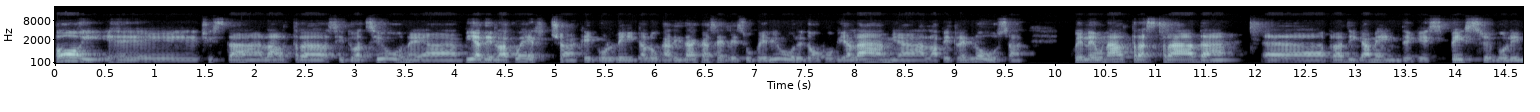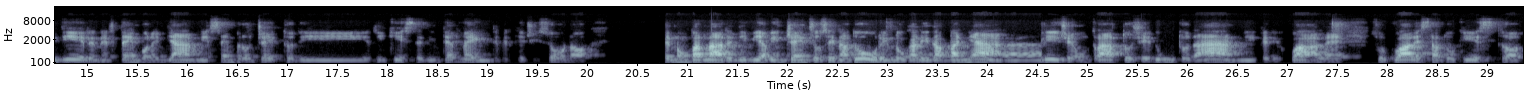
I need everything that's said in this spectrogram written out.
Poi eh, ci sta l'altra situazione a Via della Quercia che collega località Caselle Superiore dopo Via Lamia alla Petrellosa. Quella è un'altra strada eh, praticamente che spesso e volentieri nel tempo, negli anni, è sempre oggetto di richieste di interventi perché ci sono, per non parlare di Via Vincenzo Senatore in località Bagnara, lì c'è un tratto ceduto da anni il quale, sul quale è stato chiesto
